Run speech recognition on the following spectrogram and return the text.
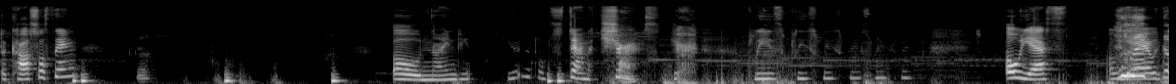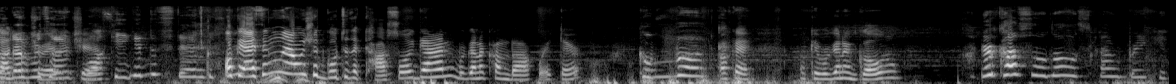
the castle thing? yes. Oh, 90. You don't stand a chance. Here. Please, please, please, please, please, please. Oh, yes. Oh, yeah, we got the treasure chest. walking in the stairs. Okay, I think now we should go to the castle again. We're gonna come back right there. Come back. Okay. Okay, we're gonna go. Your castle doors can break it.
